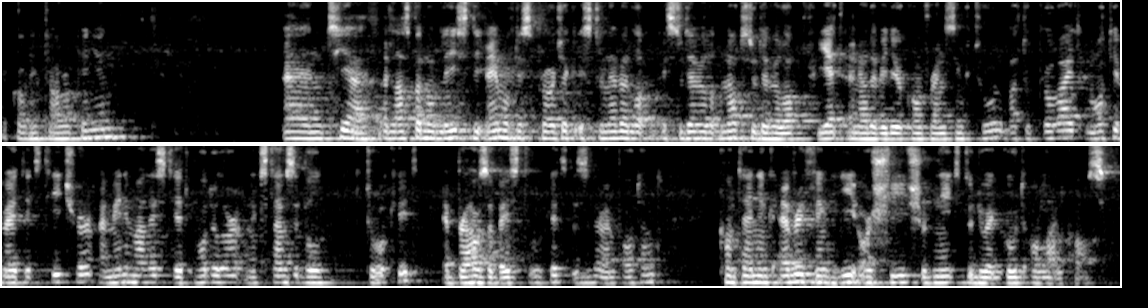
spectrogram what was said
according to our opinion. And yeah, and last but not least, the aim of this project is to never is to develop not to develop yet another video conferencing tool, but to provide a motivated teacher a minimalist yet modular and extensible toolkit, a browser-based toolkit. This is very important, containing everything he or she should need to do a good online course.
